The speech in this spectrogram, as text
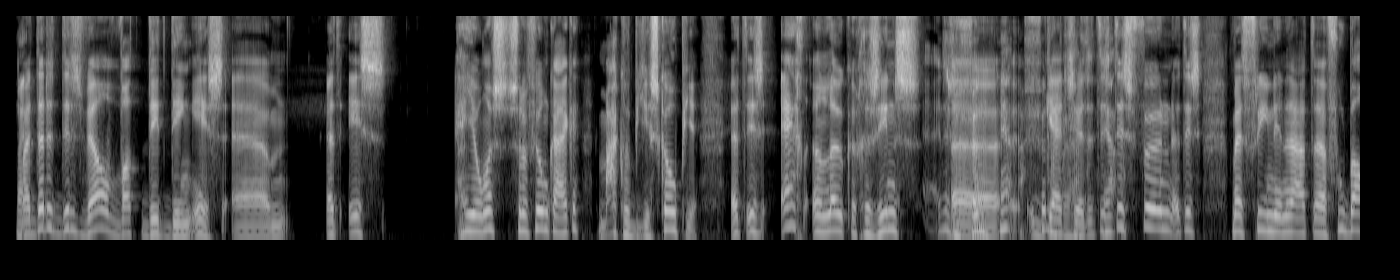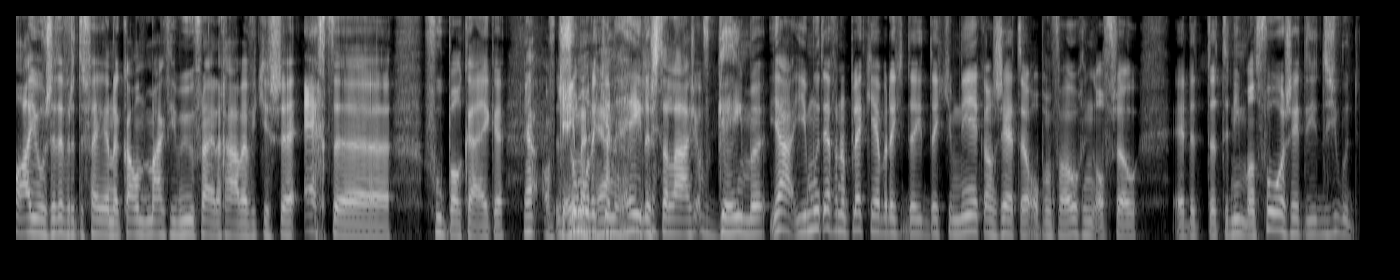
Maar dit is, dit is wel wat dit ding is. Ehm, het is hey jongens, zullen we een film kijken? Maken we een bioscoopje. Het is echt een leuke gezins Het is een fun, eh, ja, fun gadget. Het is, Ja. het is fun. Het is met vrienden inderdaad eh, voetbal. Ah joh, zet even de tv aan de kant. Maak die muur vrij. Dan gaan we eventjes eh, echt voetbal kijken. Ja, of gamen, Zonder dat je een hele stellage of gamen. Ja, je moet even een plekje hebben dat je, dat, dat je hem neer kan zetten op een verhoging of zo. Dat, dat er niemand voor zit. Dus je moet,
